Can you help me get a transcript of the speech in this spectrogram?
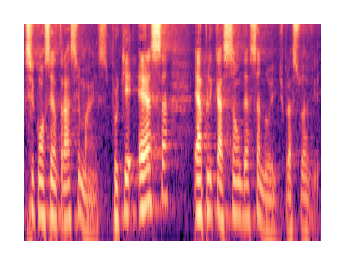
se concentrasse mais, porque essa é a aplicação dessa noite para a sua vida.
